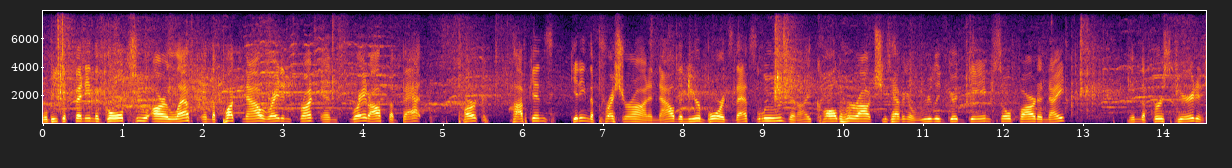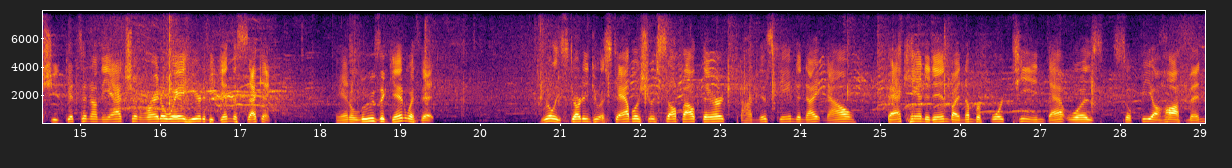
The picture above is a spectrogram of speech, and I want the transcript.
will be defending the goal to our left, and the puck now right in front, and right off the bat, Park Hopkins getting the pressure on. And now the near boards, that's Luz, and I called her out. She's having a really good game so far tonight in the first period, and she gets in on the action right away here to begin the second. And Luz again with it. Really starting to establish herself out there on this game tonight. Now backhanded in by number 14. That was Sophia Hoffman.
